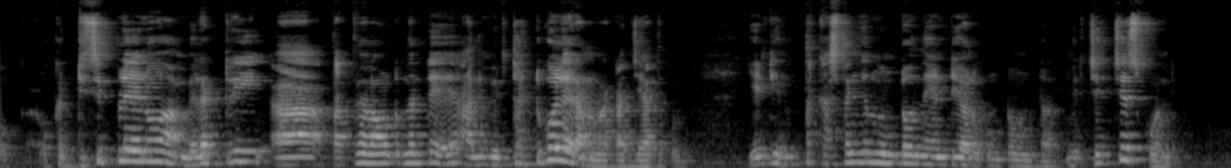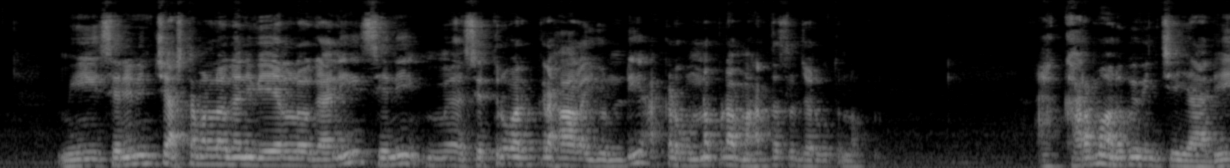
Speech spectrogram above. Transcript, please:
ఒక- ఒక డిసిప్లిన్ ఆ మిలిటరీ ఆ తత్వం ఎలా ఉంటుందంటే అది మీరు తట్టుకోలేరు అనమాట జాతకులు. ఏంటి ఇంత కష్టం కింద ఉంటుంది ఏంటి అనుకుంటూ ఉంటారు. మీరు చెక్ చేసుకోండి. మీ శని నుంచి అష్టమంలో కానీ వ్యయంలో కానీ శని శత్రువర్గ్రహాలు అయి ఉండి అక్కడ ఉన్నప్పుడు ఆ మహర్దశలు జరుగుతున్నప్పుడు ఆ కర్మ అనుభవించేయాలి.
